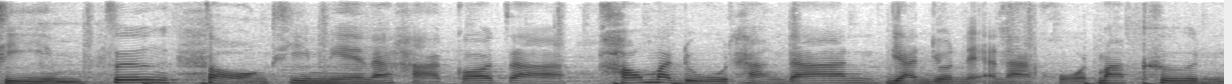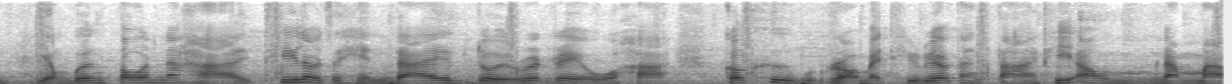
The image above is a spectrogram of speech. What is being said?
team ซึ่ง 2 ทีมนี้นะคะก็จะเข้ามาดูทางด้านยานยนต์ในอนาคตมากขึ้น อย่างเบื้องต้นนะคะที่เราจะเห็นได้โดยรวดเร็วะค่ะ ก็คือ raw material ต่างๆ ที่เอานำมา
